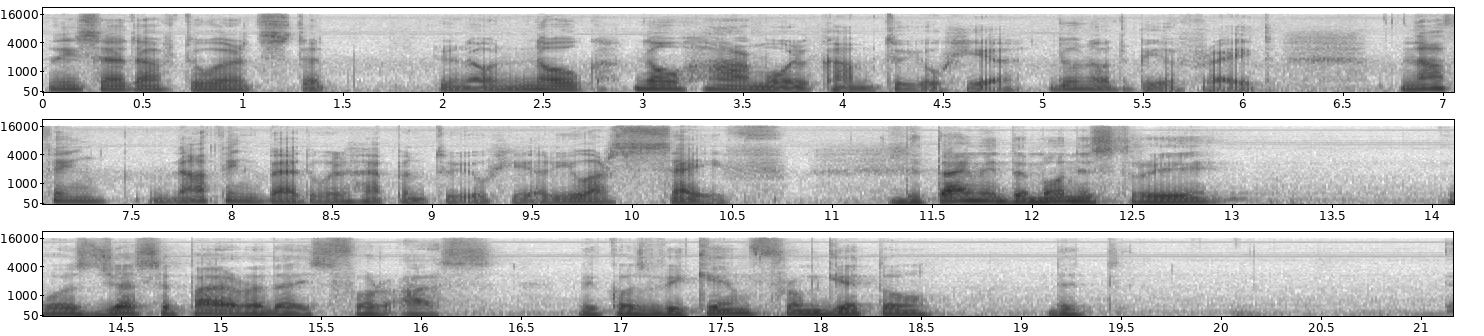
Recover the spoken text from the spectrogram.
And he said afterwards that, you know, no, no harm will come to you here. Do not be afraid. Nothing, nothing bad will happen to you here. You are safe. The time in the monastery was just a paradise for us because we came from ghetto that uh,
